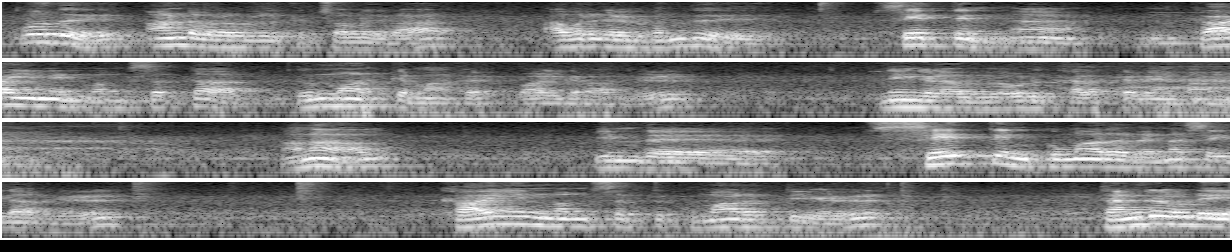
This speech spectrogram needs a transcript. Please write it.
இப்போது ஆண்டவர் அவர்களுக்கு சொல்லுகிறார் அவர்கள் வந்து சேத்தின் காயினின் வம்சத்தார் துன்மார்க்கமாக வாழ்கிறார்கள். நீங்கள் அவர்களோடு கலக்க வேண்டாம். ஆனால் இந்த சேத்தின் குமாரர் என்ன செய்தார்கள்? காயின் வம்சத்து குமாரத்திகள் தங்களுடைய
